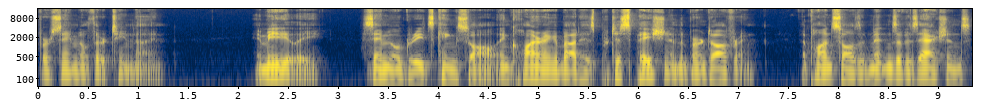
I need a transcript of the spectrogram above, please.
1 Samuel 13:9. Immediately, Samuel greets King Saul, inquiring about his participation in the burnt offering. Upon Saul's admittance of his actions,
